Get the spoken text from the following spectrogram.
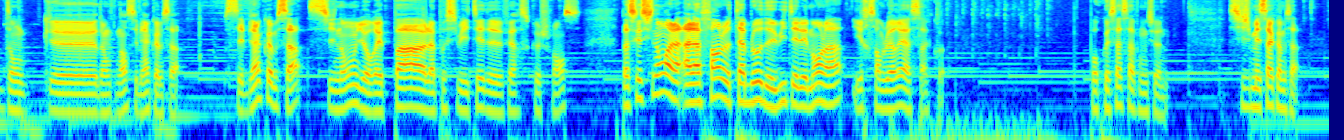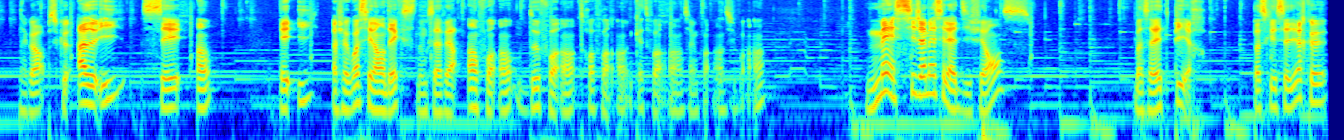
Donc, euh, donc non, c'est bien comme ça. C'est bien comme ça, sinon il n'y aurait pas la possibilité de faire ce que je pense. Parce que sinon, à la, fin, le tableau de 8 éléments, là, il ressemblerait à ça, quoi. Pour que ça, ça fonctionne. Si je mets ça comme ça, d'accord Parce que A de I, c'est 1. Et I, à chaque fois, c'est l'index. Donc ça va faire 1 x 1, 2 x 1, 3 x 1, 4 x 1, 5 x 1, 6 x 1. Mais si jamais c'est la différence, bah ça va être pire. Parce que c'est-à-dire que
